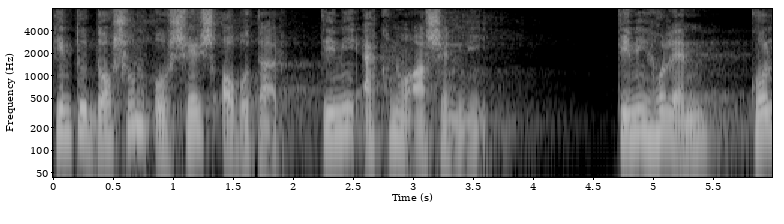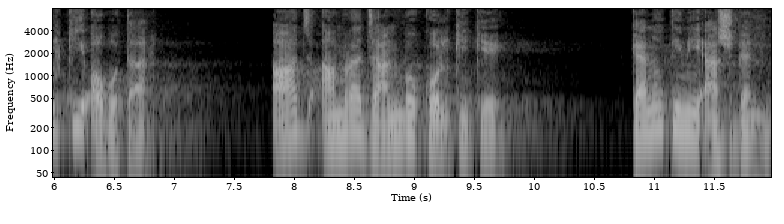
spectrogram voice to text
কিন্তু দশম ও শেষ অবতার, তিনি এখনও আসেননি। তিনি হলেন কল্কি অবতার। আজ আমরা জানব কলকিকে। কেন তিনি আসবেন?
